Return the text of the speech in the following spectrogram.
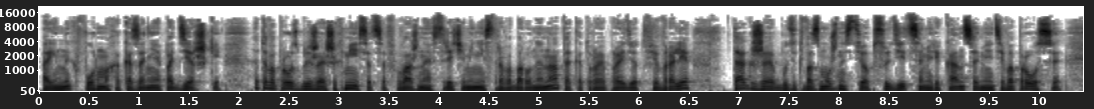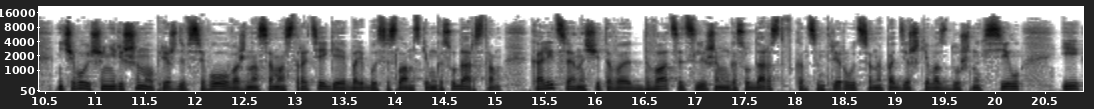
о иных формах оказания поддержки. Это вопрос ближайших месяцев. Важная встреча министров обороны НАТО, которая пройдет в феврале, также будет возможностью обсудить с американцами эти вопросы. Ничего еще не решено. Прежде всего, важна сама стратегия борьбы с исламским государством. Коалиция насчитывает 20 с лишним государств, концентрируется на поддержке воздушных сил и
